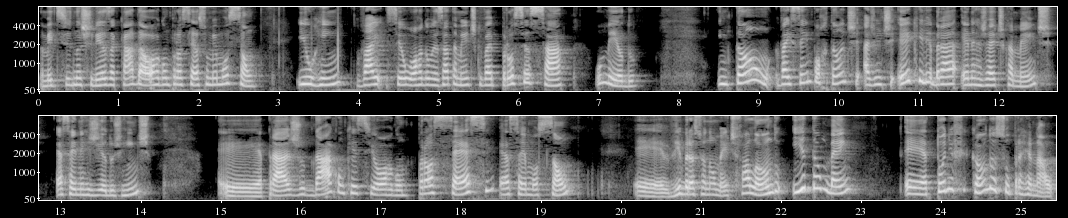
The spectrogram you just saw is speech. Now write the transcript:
Na medicina chinesa, cada órgão processa uma emoção. E o rim vai ser o órgão exatamente que vai processar o medo. Então, vai ser importante a gente equilibrar energeticamente essa energia dos rins é, para ajudar com que esse órgão processe essa emoção, é, vibracionalmente falando, e também é, tonificando a suprarrenal,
